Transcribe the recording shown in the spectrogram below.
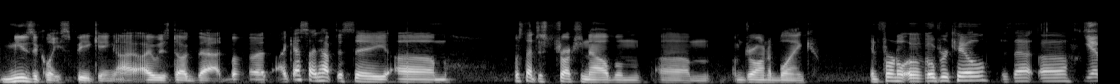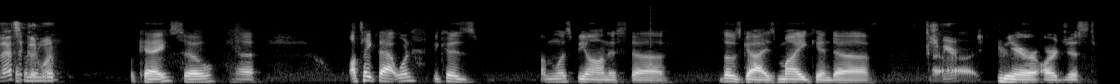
musically speaking. I, I always dug that, but, but, I guess I'd have to say, um, what's that Destruction album? Um, I'm drawing a blank. Infernal Overkill is that? Uh, yeah, that's a good one. Okay, so uh, I'll take that one because um, let's be honest, uh, those guys, Mike and uh, Schmier. Uh, are just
